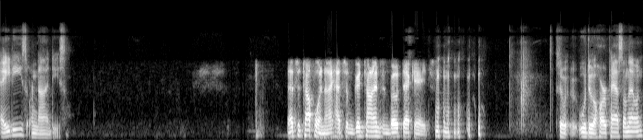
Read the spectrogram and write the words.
80s or 90s? That's a tough one. I had some good times in both decades. so we'll do a hard pass on that one?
